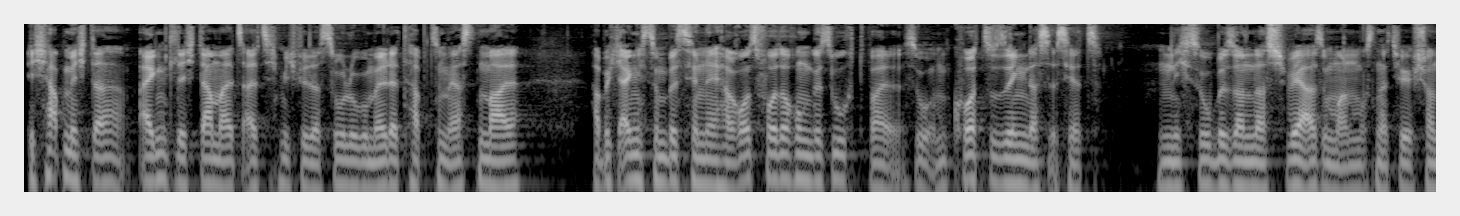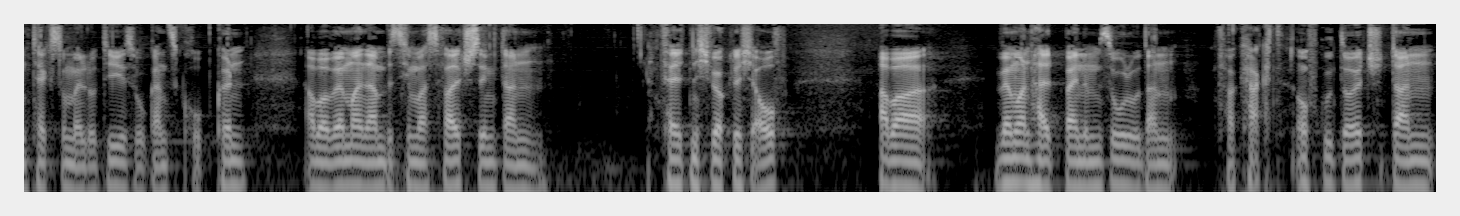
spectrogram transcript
ich habe mich da eigentlich damals, als ich mich für das Solo gemeldet habe zum ersten Mal, habe ich eigentlich so ein bisschen eine Herausforderung gesucht, weil so im Chor zu singen, das ist jetzt nicht so besonders schwer. Also man muss natürlich schon Text und Melodie so ganz grob können. Aber wenn man da ein bisschen was falsch singt, dann fällt nicht wirklich auf. Aber wenn man halt bei einem Solo dann verkackt, auf gut Deutsch, dann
